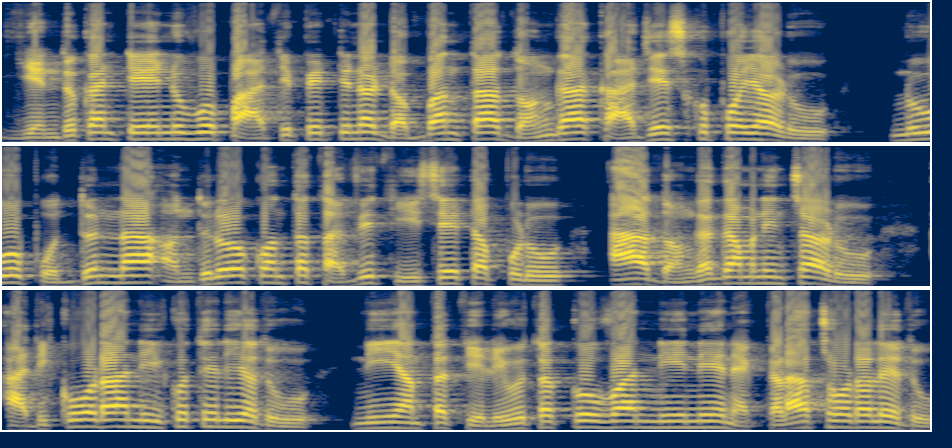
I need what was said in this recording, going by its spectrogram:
ఎందుకంటే నువ్వు పాతిపెట్టిన డబ్బంతా దొంగ కాజేసుకుపోయాడు. నువ్వు పొద్దున్న అందులో కొంత తవ్వి తీసేటప్పుడు ఆ దొంగ గమనించాడు. అది కూడా నీకు తెలియదు. నీ అంత తెలివి తక్కువ వాణ్ణి నేనెక్కడా చూడలేదు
